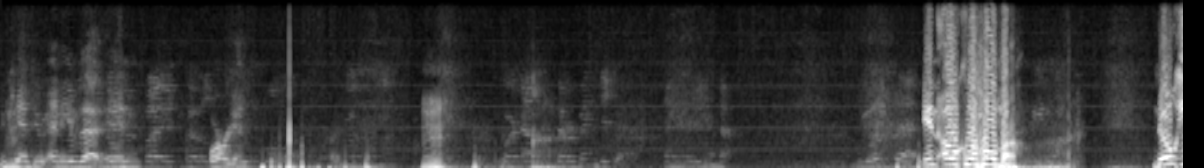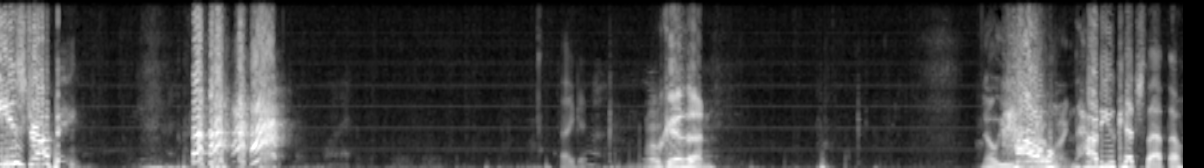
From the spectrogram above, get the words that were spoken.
you can't do any of that in Oregon. Hmm. We're not serving the dead. I know you're not. What's that? in Oklahoma. What do you want? No eavesdropping. I like it. Okay then. No use How how do you catch that though?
